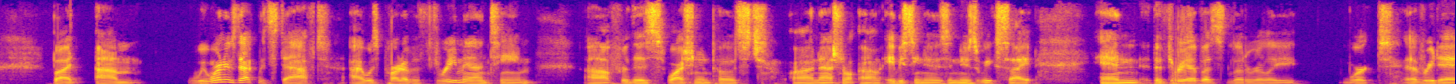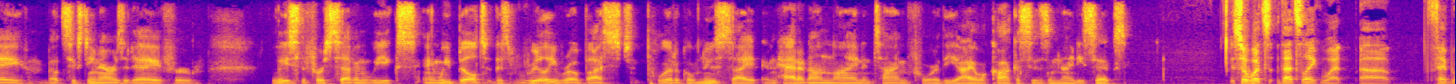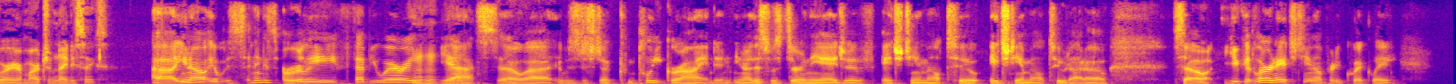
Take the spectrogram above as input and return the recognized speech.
But um, we weren't exactly staffed. I was part of a three-man team uh, for this Washington Post, uh, National uh, ABC News, and Newsweek site, and the three of us literally worked every day, about 16 hours a day for at least the first seven weeks. And we built this really robust political news site and had it online in time for the Iowa caucuses in 96. So what's that's like what, uh, February or March of 96? Uh, you know, it was. I think it's early February. Mm-hmm, yeah. Mm-hmm. So uh, it was just a complete grind, and you know, this was during the age of HTML2, HTML 2.0. So you could learn HTML pretty quickly,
